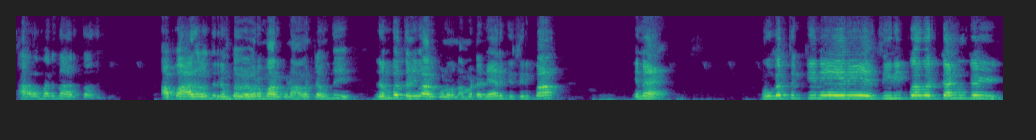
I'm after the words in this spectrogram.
அதை மாதிரி தான் அர்த்தம் அதுக்கு. அப்போ அதை வந்து ரொம்ப விவரமா இருக்கணும். அவன்கிட்ட வந்து ரொம்ப தெளிவா இருக்கணும். நம்மகிட்ட நேருக்கு சிரிப்பா? என்ன? முகத்துக்கு நேரே சிரிப்பவர் கண்கள்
